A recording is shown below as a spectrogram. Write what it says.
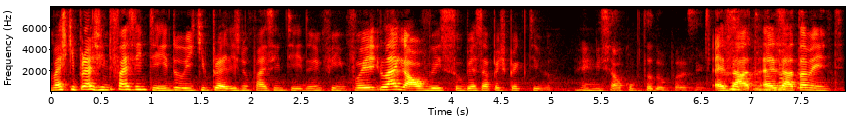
mas que pra gente faz sentido e que pra eles não faz sentido. Enfim, foi legal ver sob essa perspectiva. Reiniciar o computador, por exemplo. Exato, exatamente.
